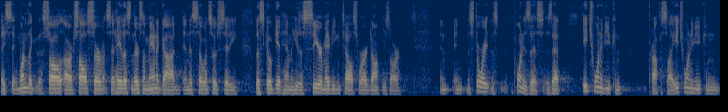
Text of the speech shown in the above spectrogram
They said one of the, the Saul or Saul's servants said, "Hey, listen, there's a man of God in this so and so city. Let's go get him. He's a seer. Maybe he can tell us where our donkeys are." And, and the story, the point is this: is that each one of you can prophesy. Each one of you can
